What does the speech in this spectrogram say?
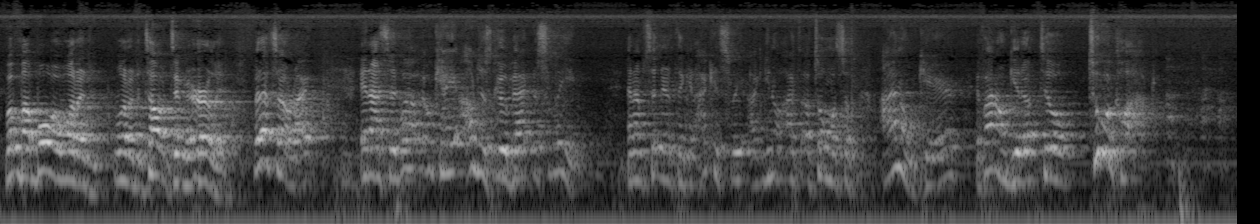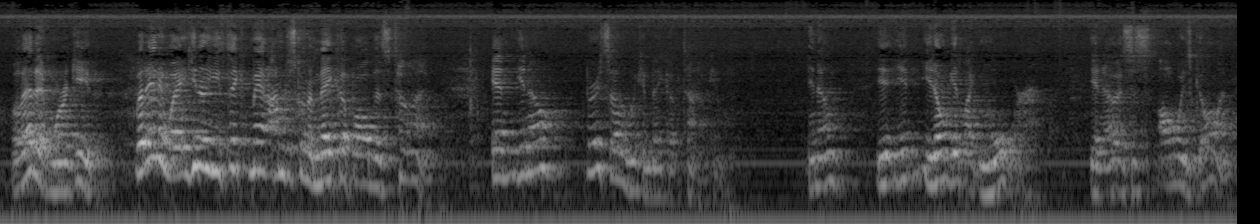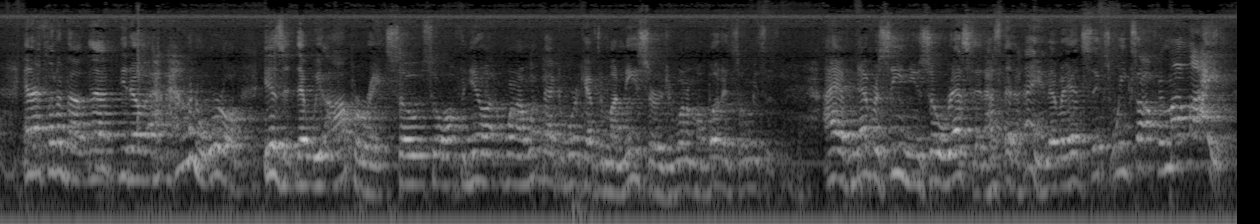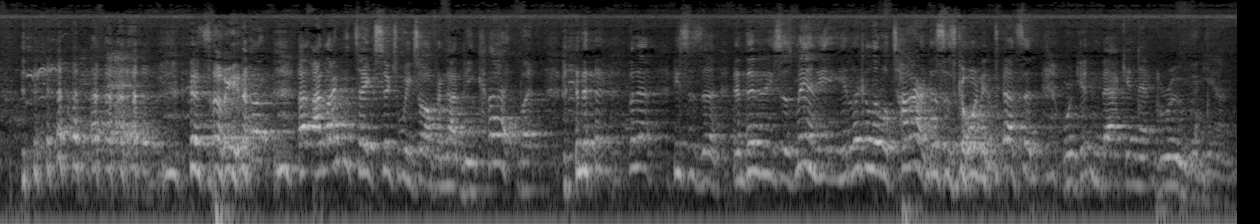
but my boy wanted wanted to talk to me early. But that's all right. And I said, well, okay, I'll just go back to sleep. And I'm sitting there thinking, I can sleep. You know, I, I told myself, I don't care if I don't get up till two o'clock. Well, that didn't work either. But anyway, you know, you think, man, I'm just going to make up all this time. And, you know, very seldom we can make up time, can we? You know, you, you, you don't get like more. You know, it's just always going. And I thought about that, you know, how in the world is it that we operate so so often? You know, when I went back to work after my knee surgery, one of my buddies told me, says, I have never seen you so rested. I said, I ain't never had six weeks off in my life. so, you know, I'd like to take six weeks off and not be cut, but, but uh, he says, uh, and then he says, man, you, you look a little tired. This is going into, I said, we're getting back in that groove again.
